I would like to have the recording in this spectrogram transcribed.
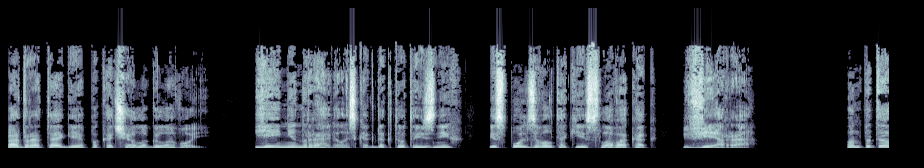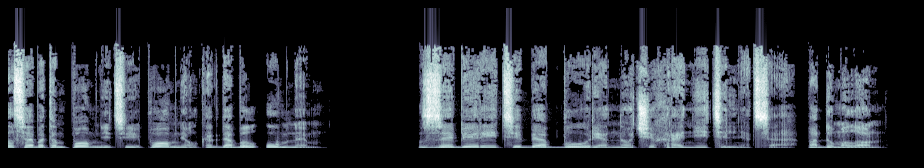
Адратагия покачала головой. Ей не нравилось, когда кто-то из них использовал такие слова, как «вера». Он пытался об этом помнить и помнил, когда был умным. «Забери тебя, буря, ночи хранительница», — подумал он.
